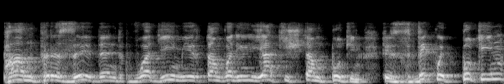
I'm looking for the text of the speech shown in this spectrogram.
pan prezydent Władimir, tam Władimir, jakiś tam Putin. To jest zwykły Putin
